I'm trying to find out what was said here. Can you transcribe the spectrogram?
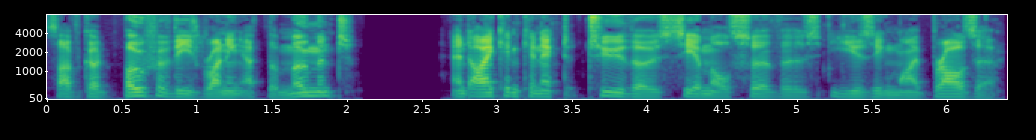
So I've got both of these running at the moment, and I can connect to those CML servers using my browser.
